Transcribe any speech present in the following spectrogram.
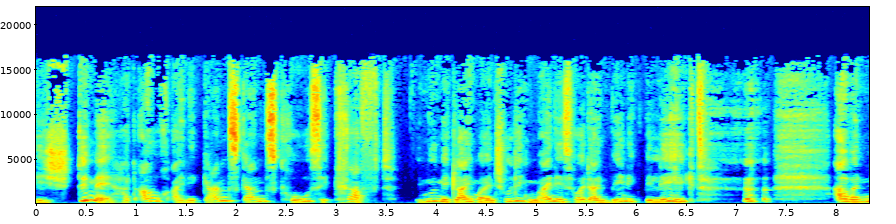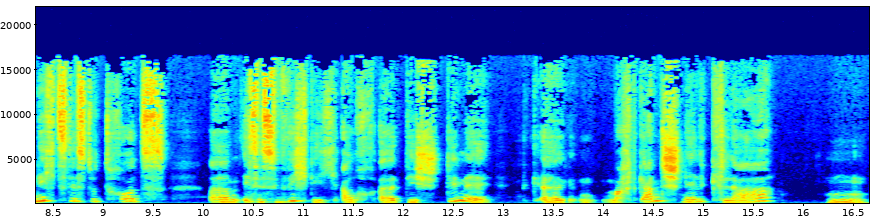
die Stimme hat auch eine ganz, ganz große Kraft. Ich muss mich gleich mal entschuldigen, meine ist heute ein wenig belegt. Aber nichtsdestotrotz ähm, ist es wichtig, auch äh, die Stimme äh, macht ganz schnell klar, hm,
